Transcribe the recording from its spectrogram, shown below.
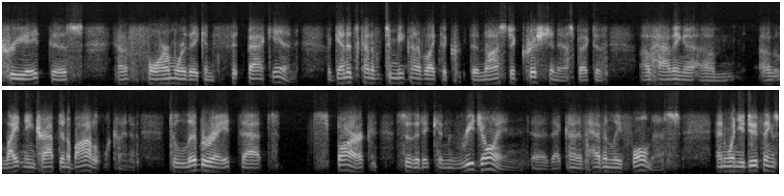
create this kind of form where they can fit back in. Again, it's kind of to me kind of like the the Gnostic Christian aspect of of having a, um, a lightning trapped in a bottle, kind of to liberate that spark so that it can rejoin uh, that kind of heavenly fullness. And when you do things,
